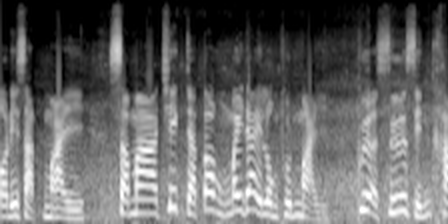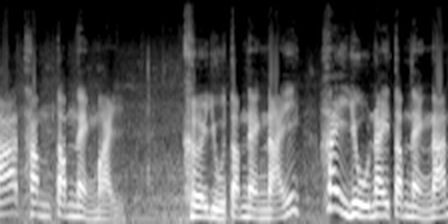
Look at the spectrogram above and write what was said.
บริษัทใหม่ สมาชิกจะต้องไม่ได้ลงทุนใหม่ เพื่อซื้อสินค้าทำตำแหน่งใหม่ เคยอยู่ตำแหน่งไหน ให้อยู่ในตำแหน่งนั้น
